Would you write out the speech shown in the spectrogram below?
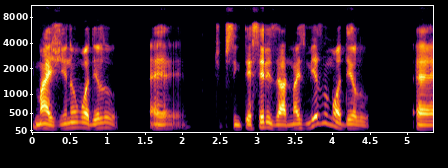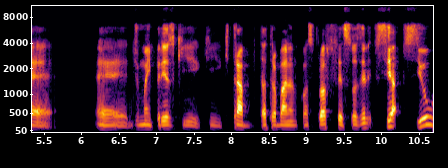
imagina um modelo é, tipo assim terceirizado, mas mesmo o modelo é, é, de uma empresa que está tra trabalhando com as próprias pessoas, ele, se, a, se o,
